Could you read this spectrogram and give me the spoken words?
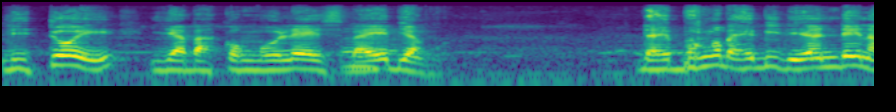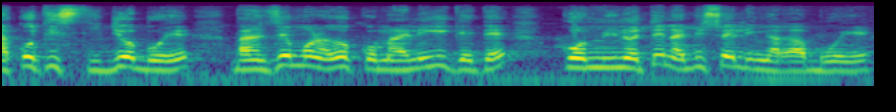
litoi ya bacongolaise bayebi yango daye bango bayebi deya ndenge nakoti studio boye banzembo mona azokoma nalingi ke te communauté na biso elingaka boye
